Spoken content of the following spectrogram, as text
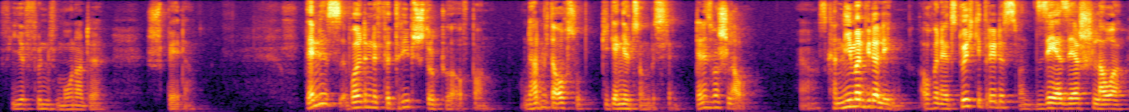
vier, fünf Monate später. Dennis wollte eine Vertriebsstruktur aufbauen. Und er hat mich da auch so gegängelt so ein bisschen. Dennis war schlau. Ja, das kann niemand widerlegen. Auch wenn er jetzt durchgedreht ist, war ein sehr, sehr schlauer,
